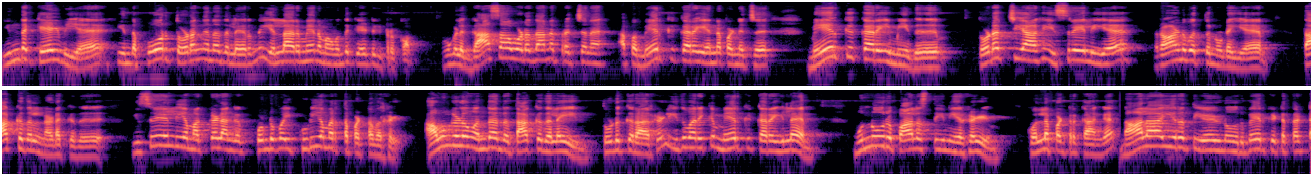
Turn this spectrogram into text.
இந்த கேள்வியை இந்த போர் தொடங்குனதுல இருந்து எல்லாருமே நம்ம வந்து கேட்டுக்கிட்டு இருக்கோம். உங்களுக்கு காசாவோட தானே பிரச்சனை. அப்போ மேற்கு கரை என்ன பண்ணுச்சு? மேற்கு கரை மீது தொடர்ச்சியாக இஸ்ரேலிய இராணுவத்தினுடைய தாக்குதல் நடக்குது. இஸ்ரேலிய மக்கள் அங்கே கொண்டு போய் குடியமர்த்தப்பட்டவர்கள். அவங்களும் வந்து அந்த தாக்குதலை தொடுக்கிறார்கள். இதுவரைக்கும் மேற்கு கரையில் முன்னூறு பாலஸ்தீனியர்கள் கொல்லப்பட்டிருக்காங்க. நாலாயிரத்தி எழுநூறு பேர் கிட்டத்தட்ட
